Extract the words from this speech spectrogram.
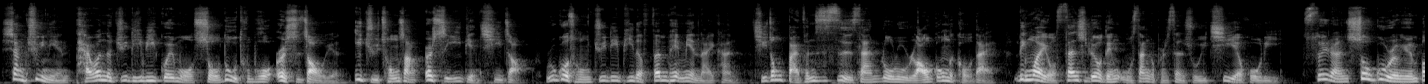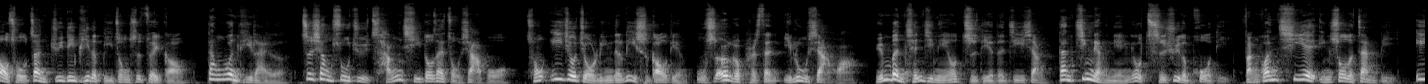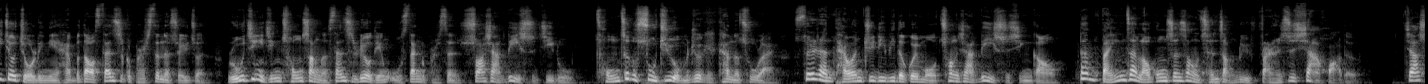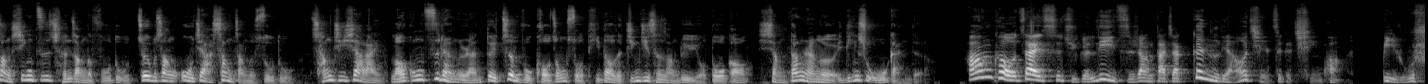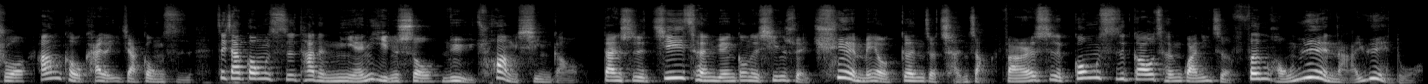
像去年台湾的 GDP 规模首度突破二十兆元，一举冲上二十一点七兆。如果从 GDP 的分配面来看，其中百分之四十三落入劳工的口袋，另外有三十六点五三个 percent 属于企业获利。虽然受雇人员报酬占 GDP 的比重是最高，但问题来了，这项数据长期都在走下坡，从一九九零的历史高点五十二个 percent 一路下滑。原本前几年有止跌的迹象，但近两年又持续的破底。反观企业营收的占比，一九九零年还不到三十个 percent 的水准，如今已经冲上了三十六点五三个 percent，刷下历史记录。从这个数据我们就可以看得出来，虽然台湾 GDP 的规模创下历史新高，但反映在劳工身上的成长率反而是下滑的。加上薪资成长的幅度追不上物价上涨的速度，长期下来，劳工自然而然对政府口中所提到的经济成长率有多高，想当然尔一定是无感的。Uncle 再次举个例子，让大家更了解这个情况。比如说，Uncle 开了一家公司，这家公司它的年营收屡创新高，但是基层员工的薪水却没有跟着成长，反而是公司高层管理者分红越拿越多。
